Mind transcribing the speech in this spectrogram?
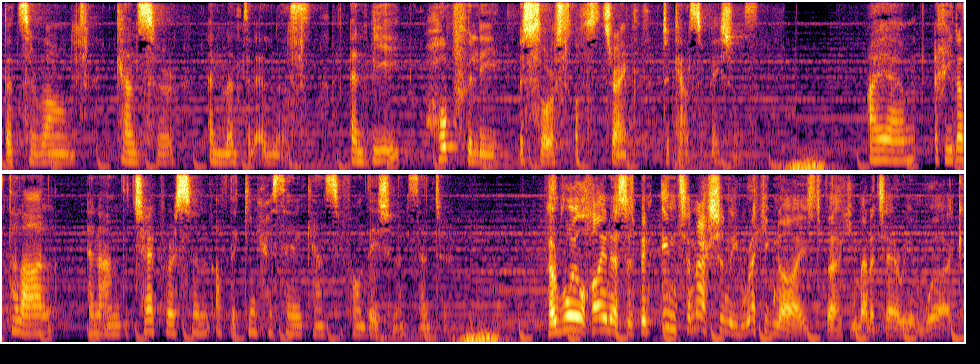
that surround cancer and mental illness and be hopefully a source of strength to cancer patients. I am Ghida Talal and I'm the chairperson of the King Hussein Cancer Foundation and Center. Her Royal Highness has been internationally recognised for her humanitarian work.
